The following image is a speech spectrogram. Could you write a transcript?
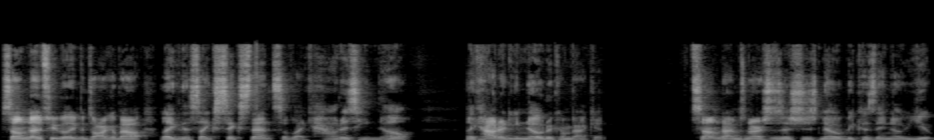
Sometimes people even talk about like this like sixth sense of like how does he know? Like how did he know to come back in? Sometimes narcissists just know because they know you.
